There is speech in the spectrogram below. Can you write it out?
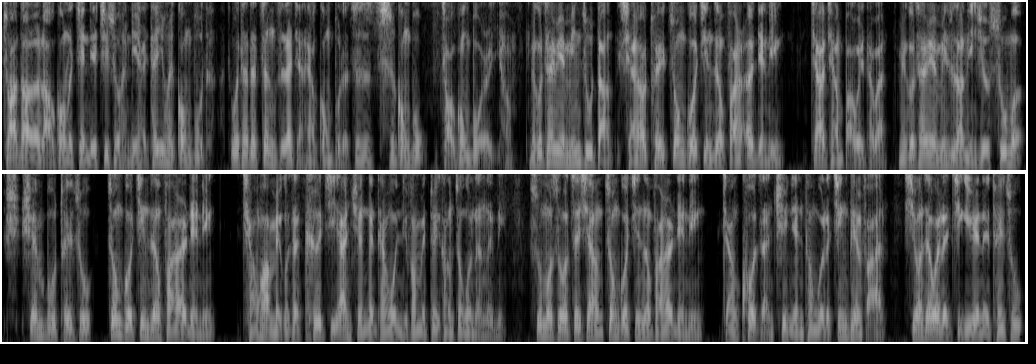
抓到了老共的间谍气球很厉害，他一定会公布的。为他的政治来讲，他要公布的只是迟公布、早公布而已哈。美国参议院民主党想要推中国竞争法案二点零，加强保卫台湾。美国参议院民主党领袖舒默宣布推出中国竞争法案二点零，强化美国在科技安全跟台湾问题方面对抗中国的能力。舒默说，这项中国竞争法案二点零将扩展去年通过的晶片法案。希望在未来几个月内推出，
